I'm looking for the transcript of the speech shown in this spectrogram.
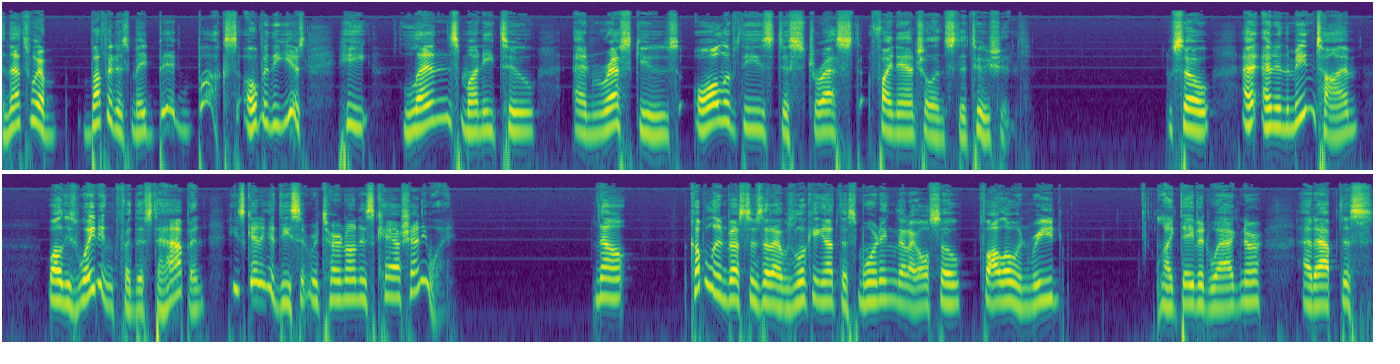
And that's where Buffett has made big bucks over the years. He lends money to and rescues all of these distressed financial institutions. So, and, and in the meantime, while he's waiting for this to happen, he's getting a decent return on his cash anyway. Now, couple of investors that I was looking at this morning that I also follow and read, like David Wagner at Aptus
